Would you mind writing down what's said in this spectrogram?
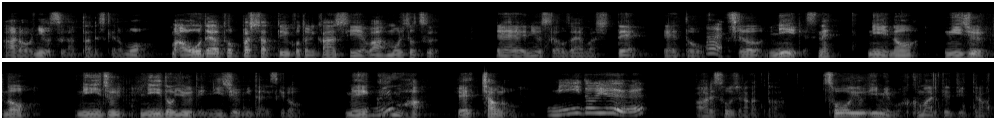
あの、ニュースがあったんですけども、まあ、大台を突破したっていうことに関して言えば、もう一つ、えーニュースがございまして、えっ、と、はい。後ろ2位ですね。2位の20の20、ニード U で20みたいですけど、メイクは、え、ちゃうの？ミードユーあれそうじゃなかった？そういう意味も含まれてって言ってなかっ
